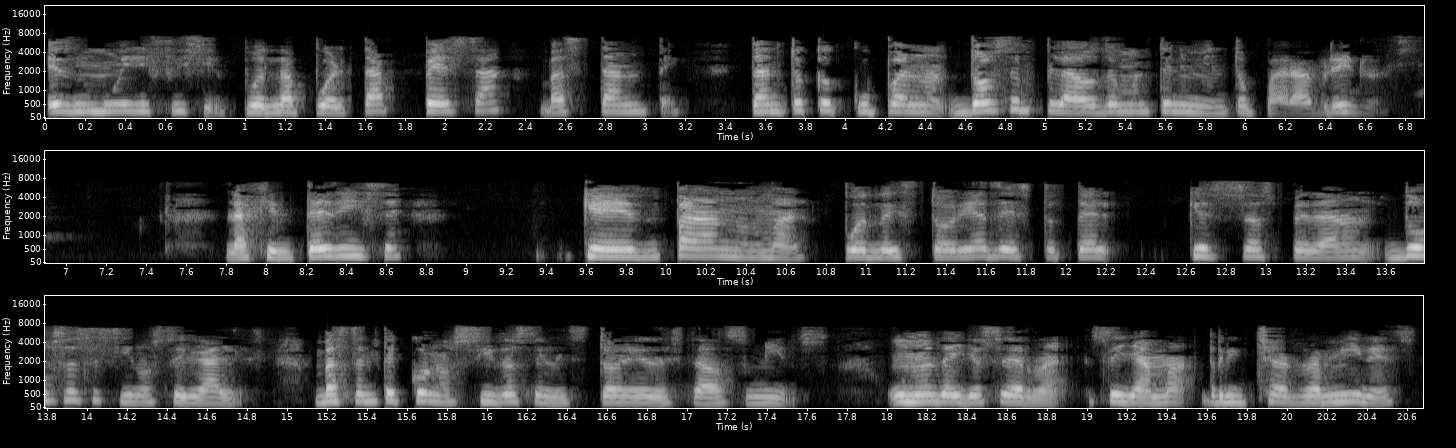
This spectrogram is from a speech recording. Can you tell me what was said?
es muy difícil, pues la puerta pesa bastante, tanto que ocupan dos empleados de mantenimiento para abrirlas. La gente dice que es paranormal, pues la historia de este hotel que se hospedaron dos asesinos seriales, bastante conocidos en la historia de Estados Unidos. Uno de ellos se, se llama Richard Ramírez,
